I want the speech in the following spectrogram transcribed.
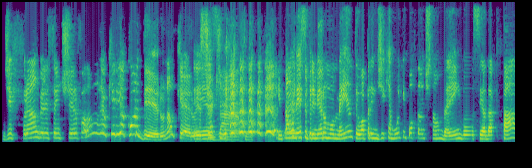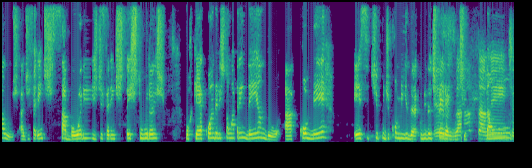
de frango, ele sente cheiro e fala, hum, eu queria cordeiro, não quero esse Exato. aqui. Então, nesse primeiro momento, eu aprendi que é muito importante também você adaptá-los a diferentes sabores, diferentes texturas, porque é quando eles estão aprendendo a comer esse tipo de comida, comida diferente. Exatamente.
